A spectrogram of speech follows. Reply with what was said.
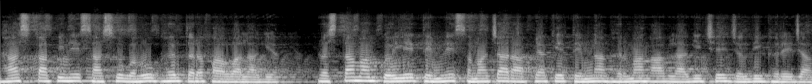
ઘાસ કાપીને સાસુ વહુ ઘર તરફ આવવા લાગ્યા. રસ્તામાં કોઈએ તેમને સમાચાર આપ્યા કે તેમના ઘરમાં આગ લાગી છે, જલ્દી ઘરે જાઓ.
